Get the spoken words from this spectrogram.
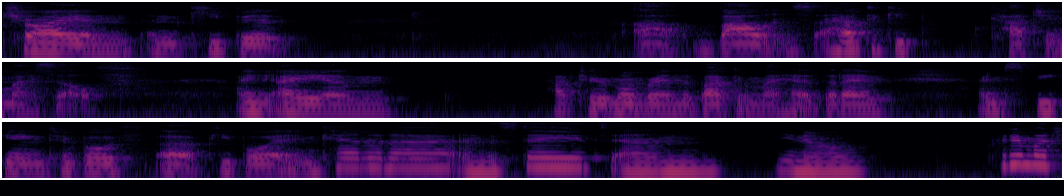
try and and keep it uh, balanced. I have to keep catching myself. I I um have to remember in the back of my head that I'm I'm speaking to both uh, people in Canada and the States and you know pretty much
